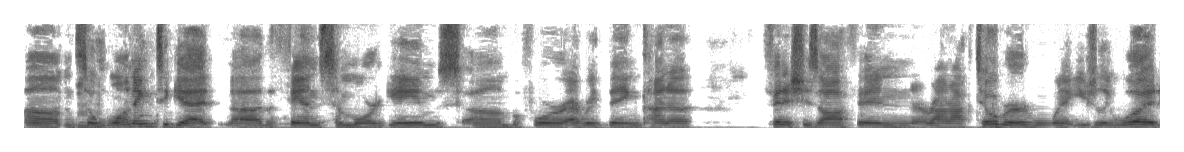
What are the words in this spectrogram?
Um, so mm-hmm. wanting to get uh, the fans some more games um, before everything kind of finishes off in around October when it usually would.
